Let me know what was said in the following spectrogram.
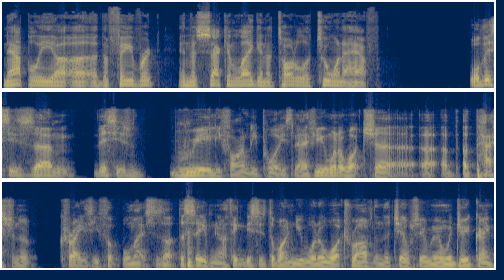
Napoli, uh, uh, the favorite in the second leg, in a total of two and a half. Well, this is um, this is really finely poised. Now, if you want to watch a, a, a passionate crazy football matches this evening. I think this is the one you want to watch rather than the Chelsea and Real Madrid game.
